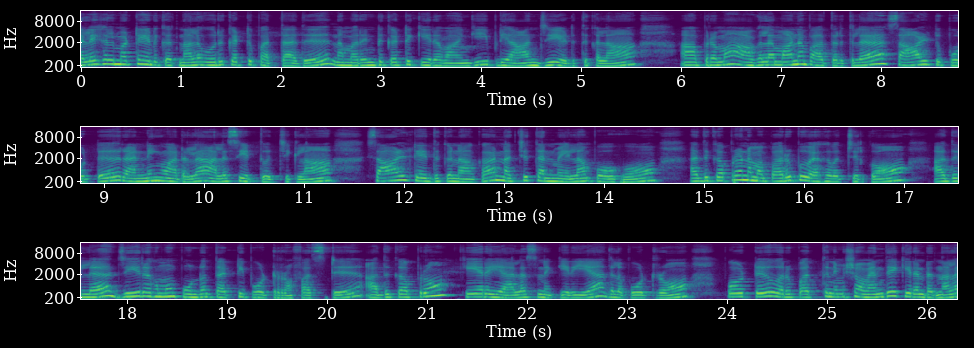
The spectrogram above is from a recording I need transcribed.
இலைகள் மட்டும் எடுக்கிறதுனால ஒரு கட்டு பத்தாது. நம்ம ரெண்டு கட்டு கீரை வாங்கி இப்படி ஆஞ்சி எடுத்துக்கலாம். அப்புறமா அகலமான பாத்திரத்தில் சால்ட்டு போட்டு ரன்னிங் வாட்டரில் அலசி எடுத்து வச்சுக்கலாம். சால்ட் எதுக்குனாக்கா நச்சுத்தன்மையெல்லாம் போகும். அதுக்கப்புறம் நம்ம பருப்பு வேக வச்சுருக்கோம். அதில் ஜீரகமும் பூண்டும் தட்டி போட்டுறோம் ஃபஸ்ட்டு அதுக்கப்புறம் கீரையை அலசின கீரையை அதில் போட்டுறோம். போட்டு ஒரு பத்து நிமிஷம் வெந்தயக்கீரைன்றதுனால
